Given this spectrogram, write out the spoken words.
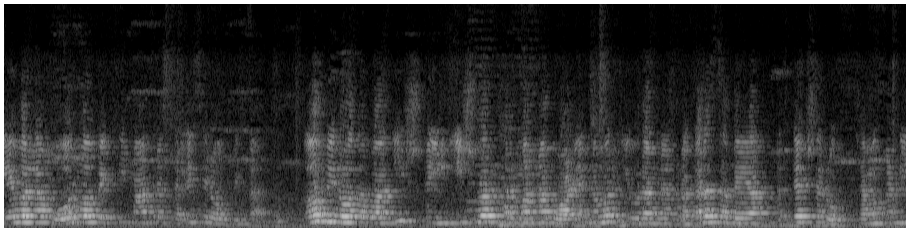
ಕೇವಲ ಓರ್ವ ವ್ಯಕ್ತಿ ಮಾತ್ರ ಸಲ್ಲಿಸಿರೋದ್ರಿಂದ, ಅವಿರೋಧವಾಗಿ ಶ್ರೀ ಈಶ್ವರ್ ಧರ್ಮಣ್ಣ ವಾಳೆನವರ್ ಇವರನ್ನ ನಗರಸಭೆಯ ಅಧ್ಯಕ್ಷರು ಜಮಖಂಡಿ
